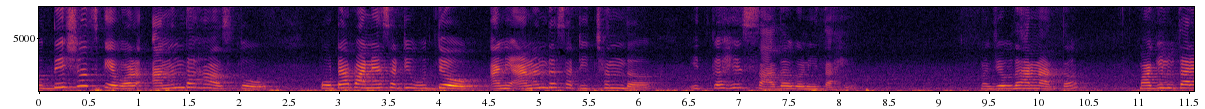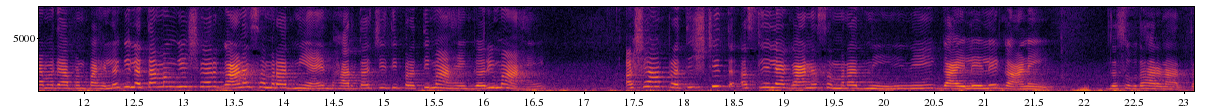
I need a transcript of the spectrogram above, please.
उद्देशच केवळ आनंद हा असतो. पोटा पाण्यासाठी उद्योग आणि आनंदासाठी छंद इतकं हे साधं गणित आहे. म्हणजे उदाहरणार्थ मागील उतार्यामध्ये आपण पाहिलं की लता मंगेशकर गानसम्राज्ञी आहेत. भारताची ती प्रतिमा आहे गरिमा आहे. अशा प्रतिष्ठित असलेल्या गानसम्राज्ञीने गायलेले गाणे जसं उदाहरणार्थ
